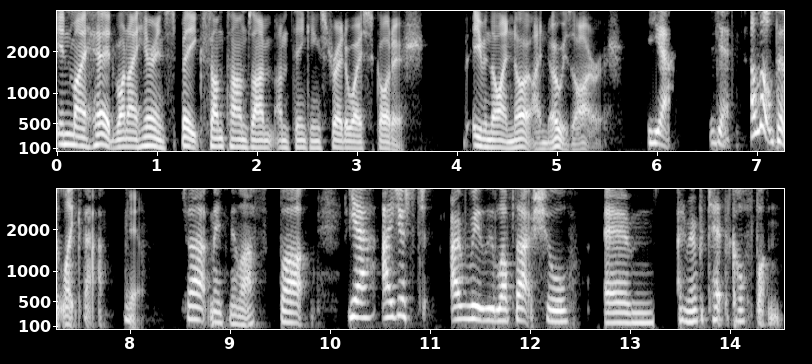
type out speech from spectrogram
in my head, when I hear him speak, sometimes I'm I'm thinking straight away Scottish, even though I know I know he's Irish. yeah, yeah, a little bit like that. Yeah. So that made me laugh. But yeah, I just I really love that show. Um, I remember to hit the cough button.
